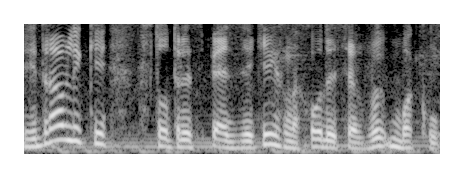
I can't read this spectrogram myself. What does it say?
гідравліки, 135 з яких знаходиться в баку.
